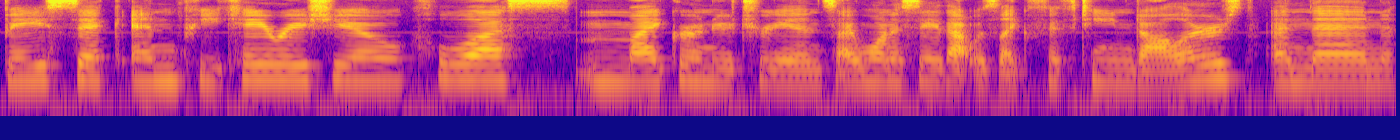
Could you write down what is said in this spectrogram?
basic NPK ratio plus micronutrients, I want to say that was like $15. And then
